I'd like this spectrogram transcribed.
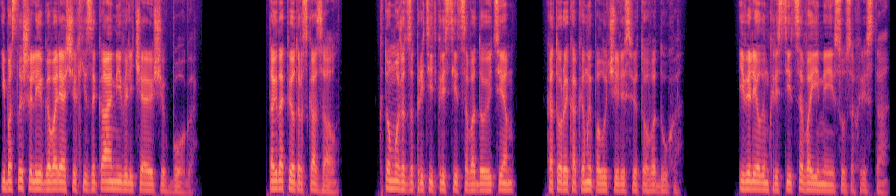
Ибо слышали их говорящих языками и величающих Бога. Тогда Петр сказал, «Кто может запретить креститься водою тем, которые, как и мы, получили Святого Духа?» И велел им креститься во имя Иисуса Христа.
